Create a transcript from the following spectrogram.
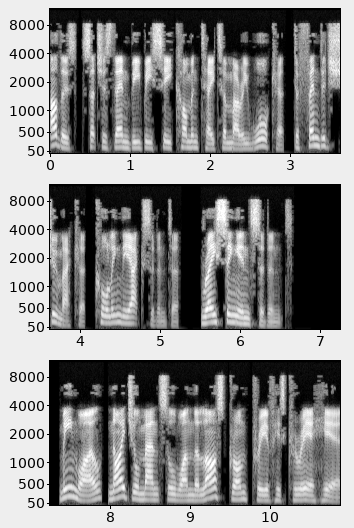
Others, such as then BBC commentator Murray Walker, defended Schumacher, calling the accident a racing incident. Meanwhile, Nigel Mansell won the last Grand Prix of his career here,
